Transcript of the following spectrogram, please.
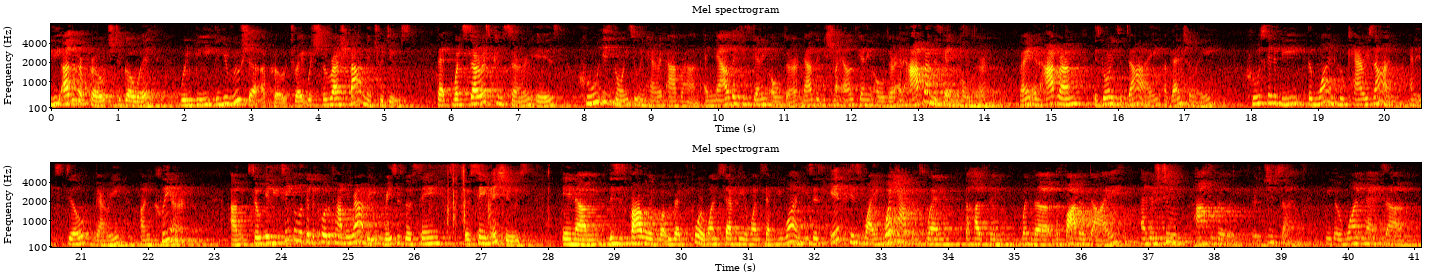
The other approach to go with would be the Yerusha approach, right, which the Rashbam introduced. That what Sarah's concern is who is going to inherit Abraham? And now that he's getting older, now that Ishmael is getting older, and Abraham is getting older, right? And Abraham is going to die eventually. Who's going to be the one who carries on? And it's still very unclear. Um, so if you take a look at the Code of Hammurabi, it raises those same those same issues. In um, this is following what we read before, 170 and 171. He says, if his wife, what happens when the husband, when the, the father dies, and there's two possibilities. There's two sons. Either one that's um,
